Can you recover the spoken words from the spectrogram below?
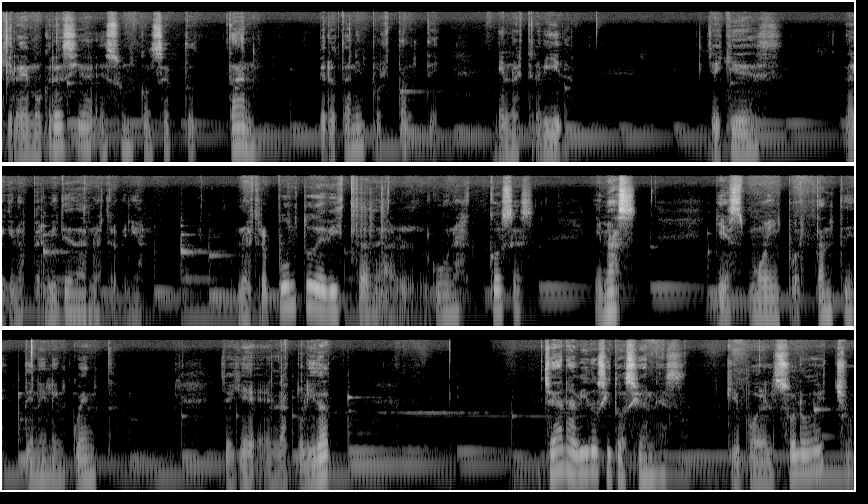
que la democracia es un concepto tan, pero tan importante en nuestra vida, ya que es la que nos permite dar nuestra opinión, nuestro punto de vista de algunas cosas y más. Y es muy importante tener en cuenta ya que en la actualidad ya han habido situaciones que por el solo hecho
